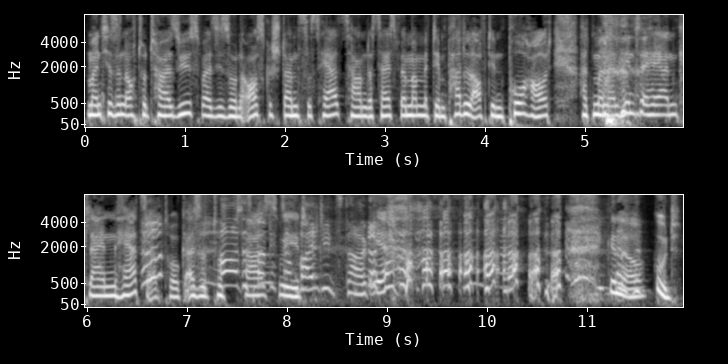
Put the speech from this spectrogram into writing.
Manche sind auch total süß, weil sie so ein ausgestanztes Herz haben. Das heißt, wenn man mit dem Paddel auf den Po haut, hat man dann hinterher einen kleinen Herzabdruck. Also total sweet. Valentinstag. Genau. Gut,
